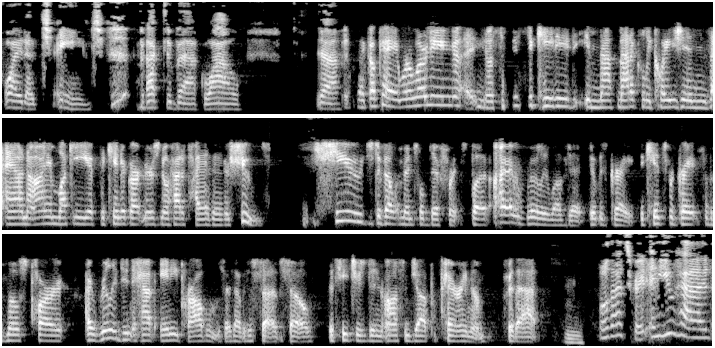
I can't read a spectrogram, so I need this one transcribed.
quite a change. Back to back. Wow. Yeah. It's like, okay, we're learning, uh, you know, sophisticated in mathematical equations, and I am lucky if the kindergartners know how to tie their shoes. Huge developmental difference, but I really loved it. It was great. The kids were great for the most part. I really didn't have any problems as I was a sub, so the teachers did an awesome job preparing them for that. Hmm. Well, that's great. And you had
